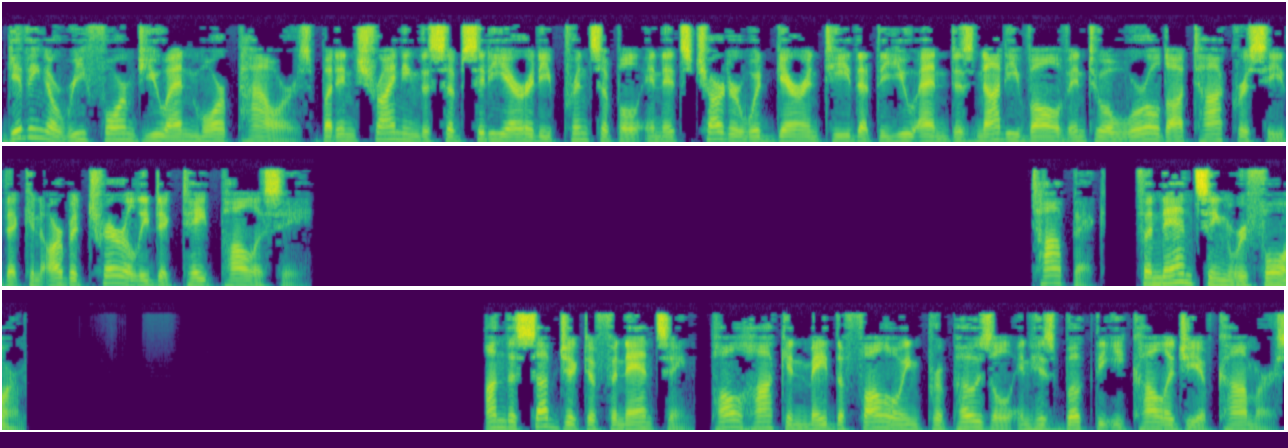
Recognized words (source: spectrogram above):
Giving a reformed UN more powers but enshrining the subsidiarity principle in its charter would guarantee that the UN does not evolve into a world autocracy that can arbitrarily dictate policy. Financing reform On the subject of financing, Paul Hawken made the following proposal in his book The Ecology of Commerce.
